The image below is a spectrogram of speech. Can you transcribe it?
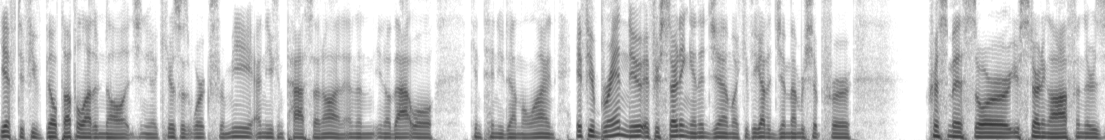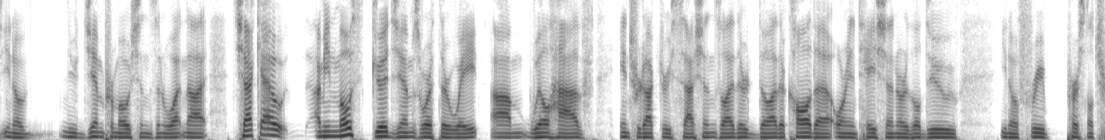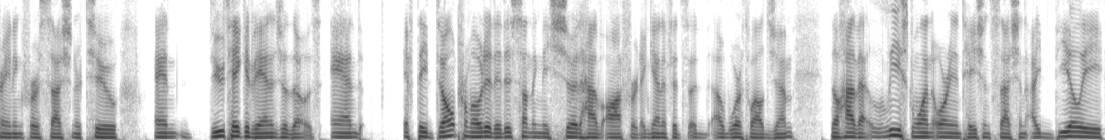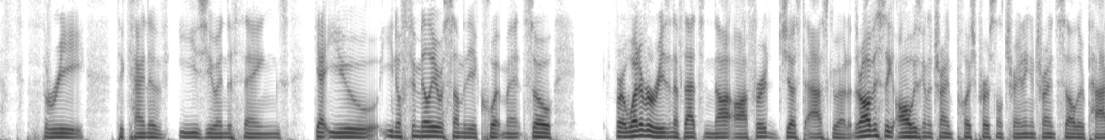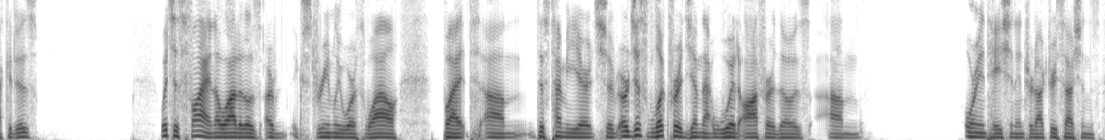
gift if you've built up a lot of knowledge and you're like here's what works for me and you can pass that on and then you know that will continue down the line if you're brand new if you're starting in a gym like if you got a gym membership for christmas or you're starting off and there's you know new gym promotions and whatnot, check out. I mean, most good gyms worth their weight um, will have introductory sessions. Either they'll either call it a orientation or they'll do, you know, free personal training for a session or two, and do take advantage of those. And if they don't promote it, it is something they should have offered. Again, if it's a, a worthwhile gym, they'll have at least one orientation session, ideally three to kind of ease you into things, get you, you know, familiar with some of the equipment. So for whatever reason, if that's not offered, just ask about it. They're obviously always going to try and push personal training and try and sell their packages, which is fine. A lot of those are extremely worthwhile. But um, this time of year, it should, or just look for a gym that would offer those um, orientation introductory sessions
